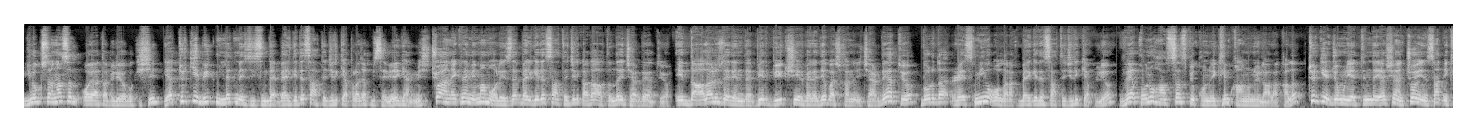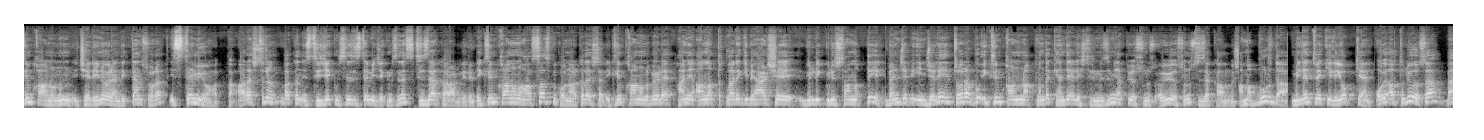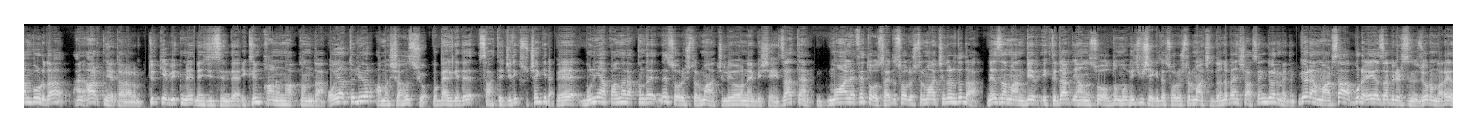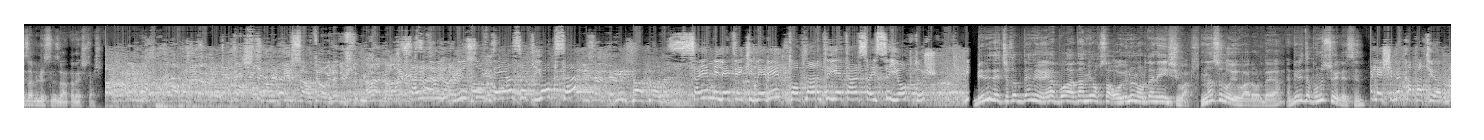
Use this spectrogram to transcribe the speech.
Yoksa nasıl oy atabiliyor bu kişi? Ya Türkiye Büyük Millet Meclisi'nde belgede sahtecilik yapılacak bir seviyeye gelmiş. Şu an Ekrem İmamoğlu ise belgede sahtecilik adı altında içeride yatıyor. İddialar üzerinde bir büyükşehir belediye başkanı içeride yatıyor. Burada resmi olarak belgede sahtecilik yapılıyor ve konu hassas bir konu iklim kanunuyla alakalı. Türkiye Cumhuriyeti'nde yaşayan çoğu insan iklim kanununun içeriğini öğrendikten sonra istemiyor hatta. Araştırın bakın isteyecek misiniz istemeyecek misiniz sizler karar verin. İklim kanunu hassas bir konu arkadaşlar. İklim kanunu böyle hani anlattıkları gibi her şey güllük gülistanlık değil. Bence bir inceleyin. Sonra bu iklim kanunu hakkında kendi eleştirinizi mi yapıyorsunuz, övüyorsunuz size kalmış. Ama burada milletvekili yokken oy atılıyorsa ben burada hani art niyet ararım. Türkiye Büyük Millet Meclisi'nde iklim kanunu hakkında oy atılıyor ama şahıs yok. Bu belgede sahtecilik suça girer. Ve bunu yapanlar hakkında ne soruşturma açılıyor ne bir şey. Zaten muhalefet olsaydı soruşturma açılırdı da ne zaman bir iktidar yanlısı oldu mu hiçbir şekilde soruşturma açıldığını ben şahsen görmedim. Gören varsa buraya yazabilirsiniz. Yorumlara yazabilirsiniz arkadaşlar. Bir saate oyla düştü bu iş. Sayın Yusuf Beyazıt yoksa Sayın milletvekilleri toplantı yeter sayısı yoktur. Biri de çıkıp demiyor ya bu adam yoksa oyunun orada ne işi var? Nasıl oyu var orada ya? Biri de bunu söylesin. Birleşimi kapatıyorum.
